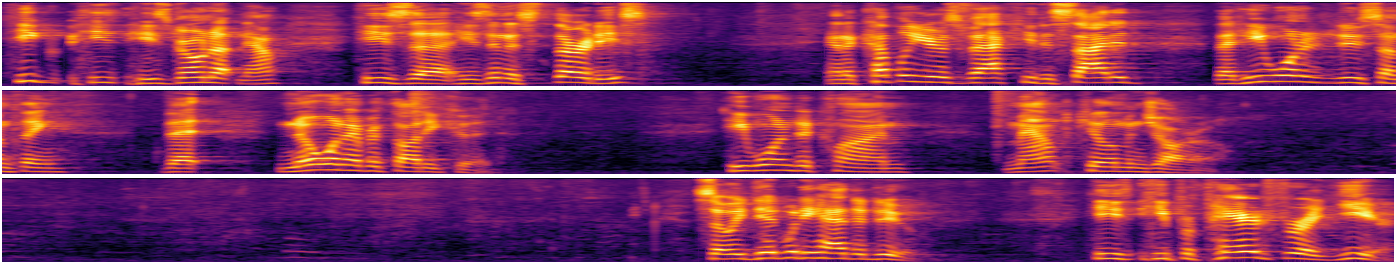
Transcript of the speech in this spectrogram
he, he, he's grown up now. He's, uh, he's in his 30s. And a couple years back, he decided that he wanted to do something that no one ever thought he could. He wanted to climb Mount Kilimanjaro. So he did what he had to do. He, he prepared for a year.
